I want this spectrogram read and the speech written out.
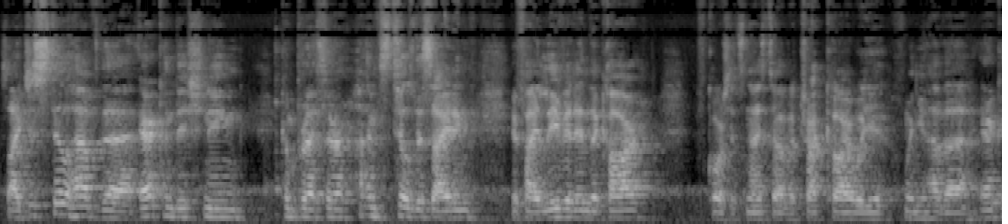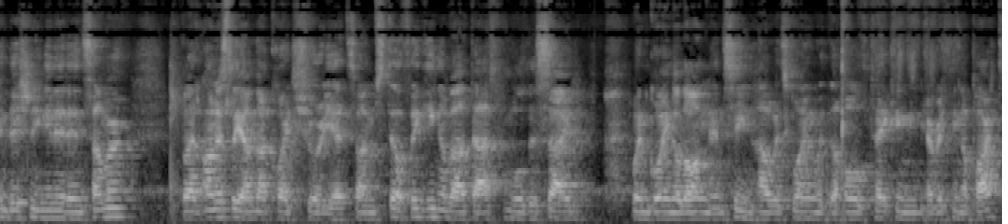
So I just still have the air conditioning compressor. I'm still deciding if I leave it in the car. Of course, it's nice to have a track car where you, when you have uh, air conditioning in it in summer, but honestly, I'm not quite sure yet. So I'm still thinking about that. We'll decide when going along and seeing how it's going with the whole taking everything apart.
